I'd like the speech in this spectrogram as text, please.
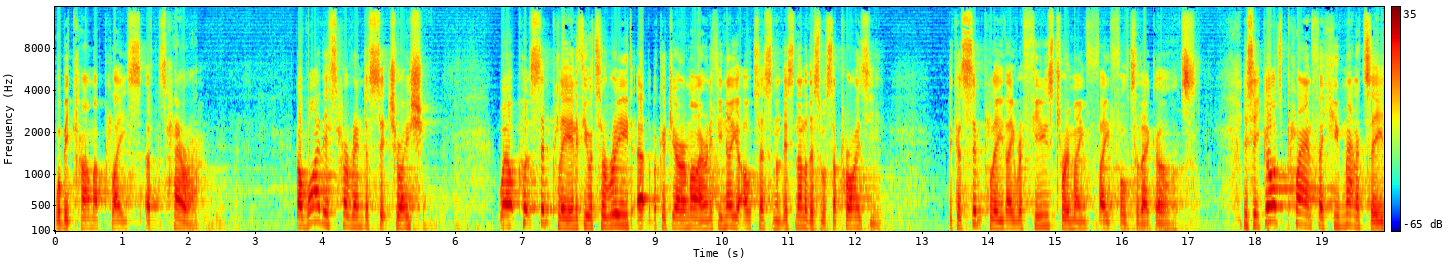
will become a place of terror. But why this horrendous situation? Well, put simply, and if you were to read at the book of Jeremiah, and if you know your Old Testament, this, none of this will surprise you because simply they refuse to remain faithful to their gods. You see, God's plan for humanity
